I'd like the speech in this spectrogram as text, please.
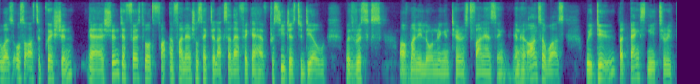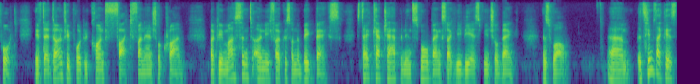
was also asked a question. Uh, shouldn't a first world fi- financial sector like South Africa have procedures to deal with risks of money laundering and terrorist financing? And her answer was, we do, but banks need to report. If they don't report, we can't fight financial crime. But we mustn't only focus on the big banks. State capture happened in small banks like VBS Mutual Bank as well. Um, it seems like there's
